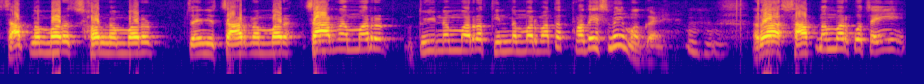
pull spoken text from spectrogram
सात नम्बर छ नम्बर चाहिँ चार नम्बर चार नम्बर दुई नम्बर र तिन नम्बरमा त प्रदेशमै म गएँ। र सात नम्बरको चाहिँ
